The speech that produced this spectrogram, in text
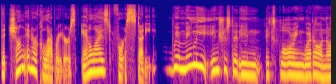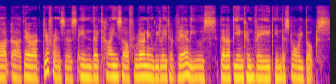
that Cheung and her collaborators analyzed for a study. We're mainly interested in exploring whether or not uh, there are differences in the kinds of learning related values that are being conveyed in the storybooks.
